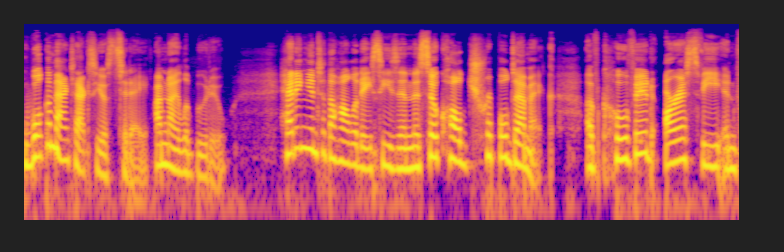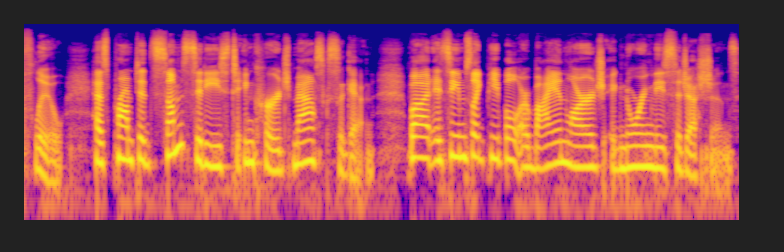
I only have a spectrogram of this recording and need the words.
Welcome back to Axios Today. I'm Niala Boodhoo. Heading into the holiday season, the so called triple demic of COVID, RSV, and flu has prompted some cities to encourage masks again. But it seems like people are by and large ignoring these suggestions,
